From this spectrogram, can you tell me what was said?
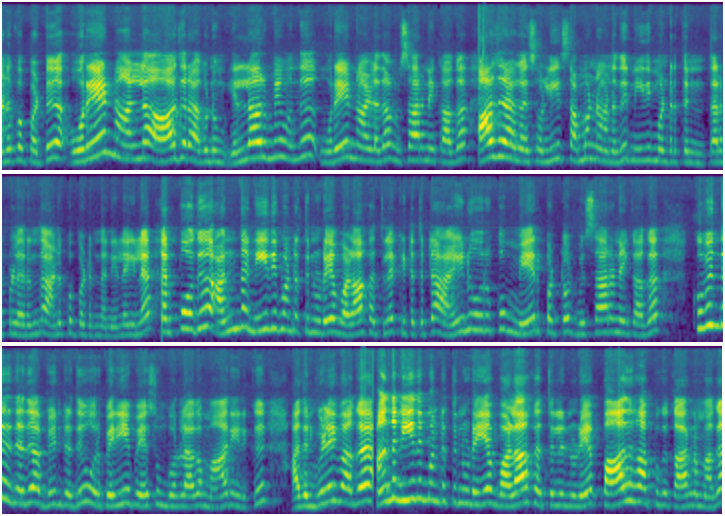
அனுப்பப்பட்டு ஒரே நாள்ல ஆஜராகணும். எல்லாருமே வந்து ஒரே நாள்ல தான் விசாரணைக்காக ஆஜராக சொல்லி சம்மன் ஆனது நீதிமன்றத்தின் தரப்புல இருந்து அனுப்பப்பட்டிருந்த நிலையில தற்போது அந்த நீதிமன்றத்தினுடைய வளாகத்துல கிட்டத்தட்ட ஐநூறுக்கும் மேற்பட்டோர் விசாரணைக்காக குவிந்திருந்தது அப்படின்றது ஒரு பெரிய பேசும் பொருளாக மாறி இருக்கு. அதன் விளைவாக அந்த நீதிமன்றத்தினுடைய வளாகத்தினுடைய பாதுகாப்புக்கு காரணமாக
